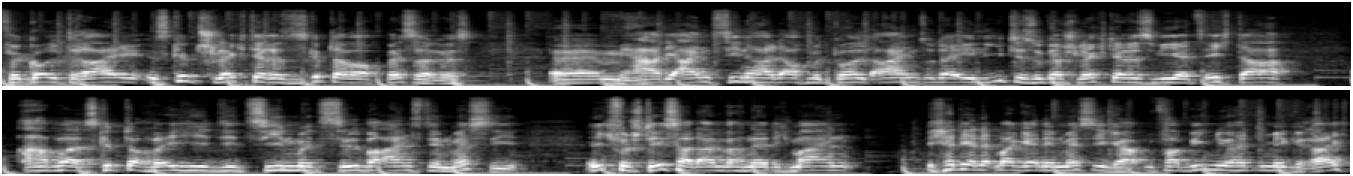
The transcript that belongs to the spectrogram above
für Gold 3. Es gibt schlechteres, es gibt aber auch besseres. Ähm, ja, die einen ziehen halt auch mit Gold 1 oder Elite sogar schlechteres wie jetzt ich da. Aber es gibt auch welche, die ziehen mit Silber 1 den Messi. Ich verstehe es halt einfach nicht. Ich meine, ich hätte ja nicht mal gerne den Messi gehabt. Ein Fabinho hätte mir gereicht.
